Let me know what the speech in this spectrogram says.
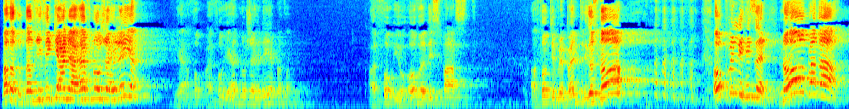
Brother, does he think yani, I have no jahiliyyah? Yeah, I thought, I thought you had no jahiliyyah, brother. I thought you're over this past. I thought you repented. He goes, No! Openly he said, No, brother!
